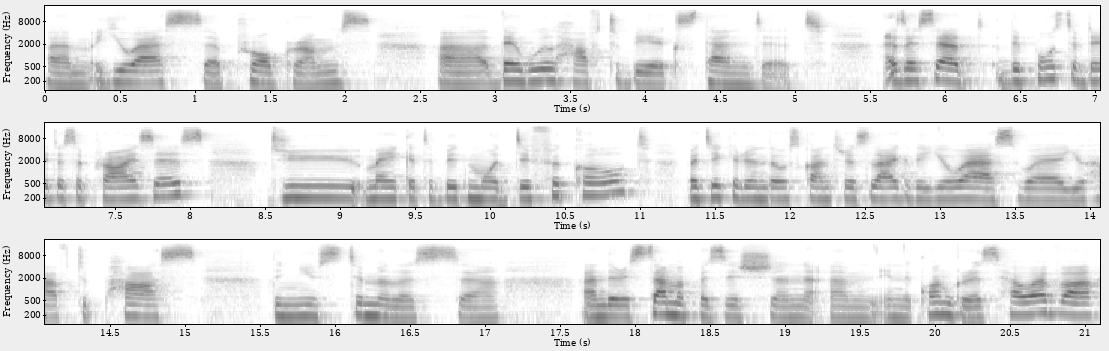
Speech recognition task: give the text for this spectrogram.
um, US uh, programs, uh, they will have to be extended. As I said, the positive data surprises do make it a bit more difficult, particularly in those countries like the US, where you have to pass the new stimulus. Uh, and there is some opposition um, in the Congress. However,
